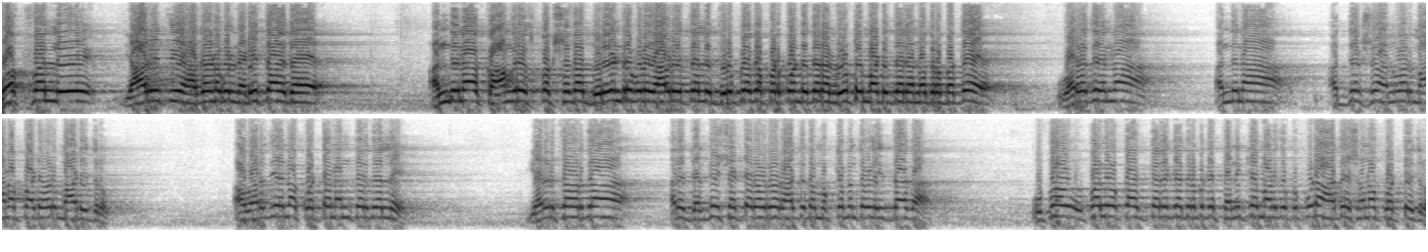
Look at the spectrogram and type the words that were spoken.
ವಕ್ಫ್ ಅಲ್ಲಿ ಯಾವ ರೀತಿ ಹಗರಣಗಳು ನಡೀತಾ ಇದೆ ಅಂದಿನ ಕಾಂಗ್ರೆಸ್ ಪಕ್ಷದ ದುರೇಂದ್ರಗಳು ಯಾವ ರೀತಿಯಲ್ಲಿ ದುರುಪಯೋಗ ಪಡ್ಕೊಂಡಿದ್ದಾರೆ ಲೂಟಿ ಮಾಡಿದ್ದಾರೆ ಅನ್ನೋದ್ರ ಬಗ್ಗೆ ವರದಿಯನ್ನ ಅಂದಿನ ಅಧ್ಯಕ್ಷ ಅನ್ವರ್ ಮಾನಪ್ಪಾಡಿ ಅವರು ಮಾಡಿದ್ರು. ಆ ವರದಿಯನ್ನು ಕೊಟ್ಟ ನಂತರದಲ್ಲಿ ಎರಡ್ ಸಾವಿರದ ಅಂದ್ರೆ ಜಗದೀಶ್ ಶೆಟ್ಟರ್ ಅವರು ರಾಜ್ಯದ ಮುಖ್ಯಮಂತ್ರಿಗಳು ಇದ್ದಾಗ ಉಪ ಉಪಲೋಕಾಯುಕ್ತರಿಗೆ ಅದರ ಬಗ್ಗೆ ತನಿಖೆ ಮಾಡೋದಕ್ಕೂ ಕೂಡ ಆದೇಶವನ್ನು ಕೊಟ್ಟಿದ್ರು.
